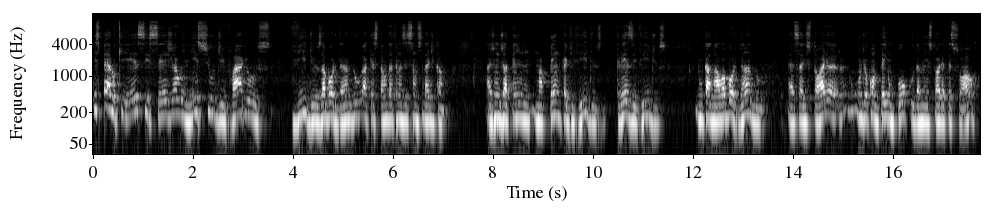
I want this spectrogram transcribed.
Espero que esse seja o início de vários vídeos abordando a questão da transição cidade-campo. A gente já tem uma penca de vídeos, 13 vídeos, no canal abordando essa história, onde eu contei um pouco da minha história pessoal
